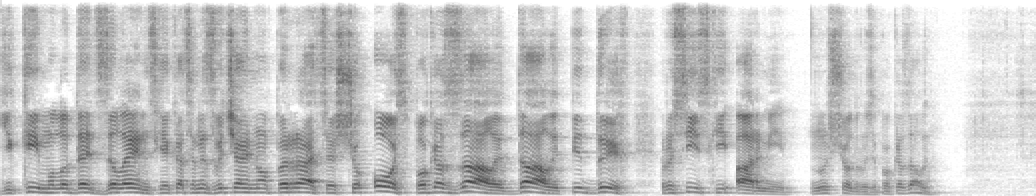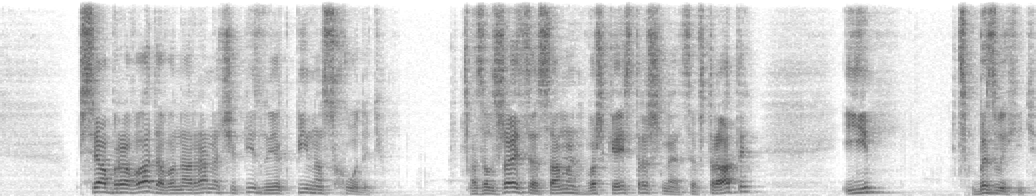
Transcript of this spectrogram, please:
який молодець Зеленський, яка це незвичайна операція, що ось показали, дали піддих російській армії. Ну що, друзі, показали? Вся бравада, вона рано чи пізно, як піна сходить. А залишається саме важке і страшне це втрати і безвихідь.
